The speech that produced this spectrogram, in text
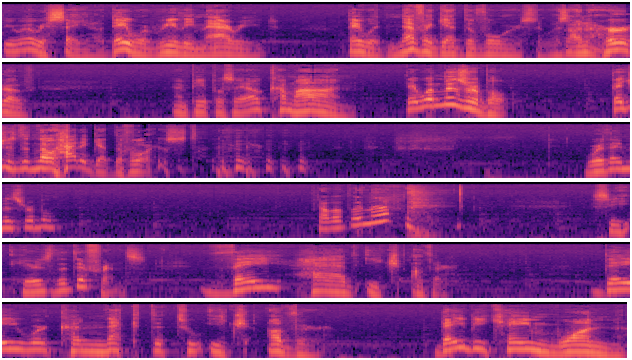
You always say, you know, they were really married. They would never get divorced. It was unheard of. And people say, oh, come on. They were miserable. They just didn't know how to get divorced. were they miserable? Probably not. See, here's the difference. They had each other. They were connected to each other. They became one.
